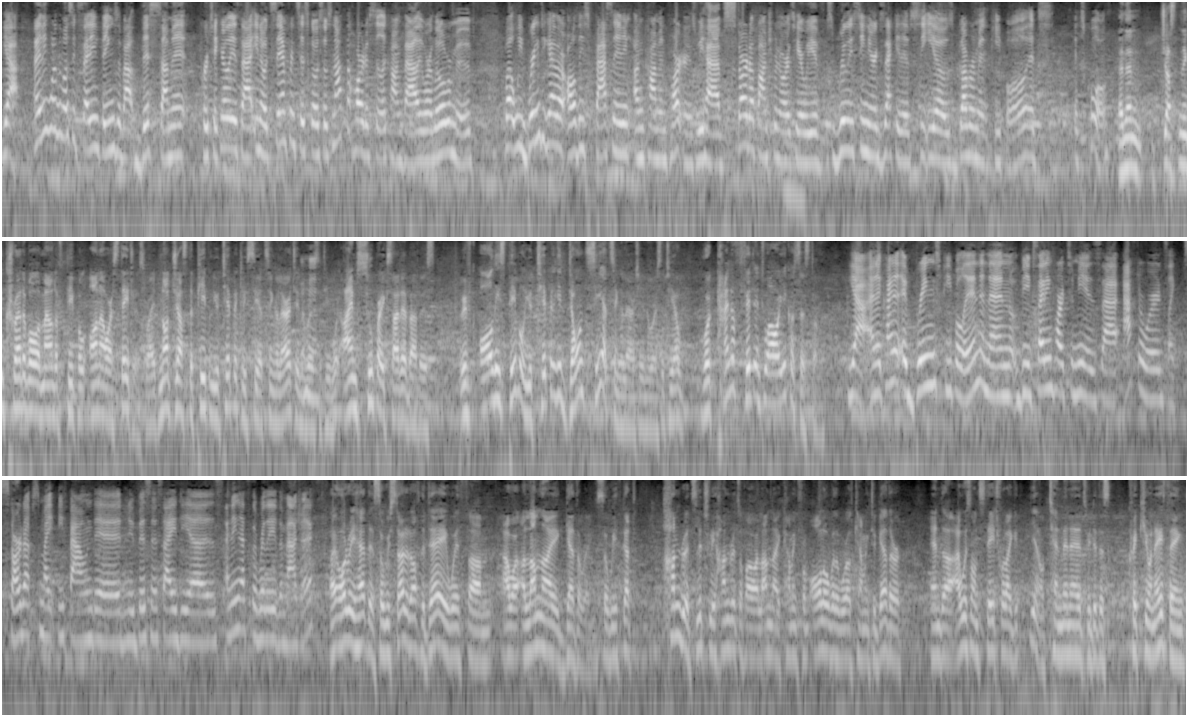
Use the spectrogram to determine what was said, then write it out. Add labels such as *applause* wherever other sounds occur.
Yeah, and I think one of the most exciting things about this summit, particularly, is that you know it's San Francisco, so it's not the heart of Silicon Valley. We're a little removed, but we bring together all these fascinating, uncommon partners. We have startup entrepreneurs here. We have really senior executives, CEOs, government people. It's it's cool. And then just an incredible amount of people on our stages, right? Not just the people you typically see at Singularity mm-hmm. University. Mm-hmm. What I'm super excited about is we've all these people you typically don't see at Singularity University who kind of fit into our ecosystem. Yeah, and it kind of it brings people in, and then the exciting part to me is that afterwards, like startups might be founded, new business ideas. I think that's the really the magic. I already had this. So we started off the day with um, our alumni gathering. So we've got hundreds, literally hundreds of our alumni coming from all over the world coming together. And uh, I was on stage for like you know 10 minutes. We did this quick Q and A thing,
